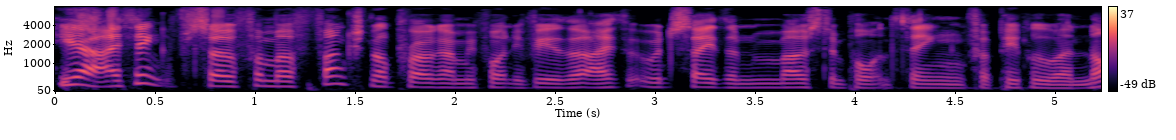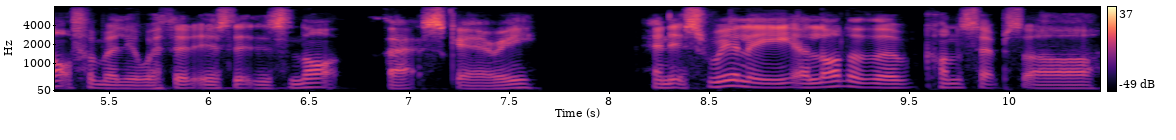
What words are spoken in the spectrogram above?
Yeah, I think so. From a functional programming point of view, that I would say the most important thing for people who are not familiar with it is that it's not that scary. And it's really a lot of the concepts are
